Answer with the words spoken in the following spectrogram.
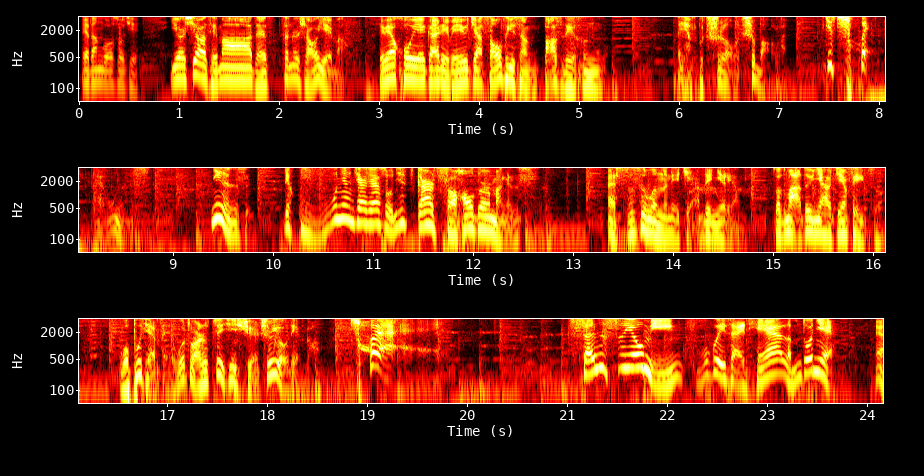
哎，当哥说起，一会儿洗了车嘛，再整点宵夜嘛。那边荷叶街那边有家烧肥肠，巴适得很。哎呀，不吃了，我吃饱了。你踹！哎，我硬是，你硬是，你姑娘家家说你刚儿吃了好多儿嘛，硬是。哎，斯斯文文的，见不得你的样子。做子嘛？等于你还要减肥子？我不减肥，我主要是最近血脂有点高。吹！生死有命，富贵在天，那么多年，哎，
